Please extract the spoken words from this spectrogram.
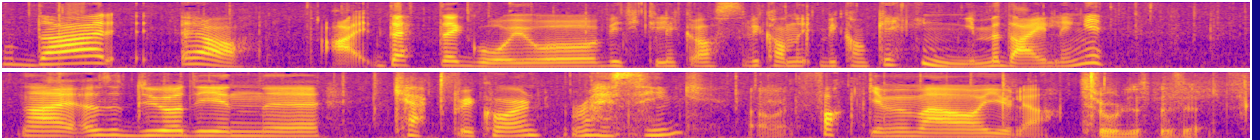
Og der Ja. Nei, dette går jo virkelig ikke, ass. Vi kan, vi kan ikke henge med deg lenger. Nei, altså du og din uh, Capricorn rising Ja, fucker med meg og Julia. Trolig spesielt.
